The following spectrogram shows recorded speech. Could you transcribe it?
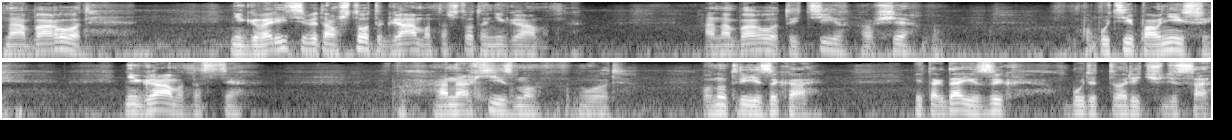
Наоборот, не говорить себе там что-то грамотно, что-то неграмотно. А наоборот, идти вообще по пути полнейшей неграмотности, анархизма, вот, внутри языка. И тогда язык будет творить чудеса.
